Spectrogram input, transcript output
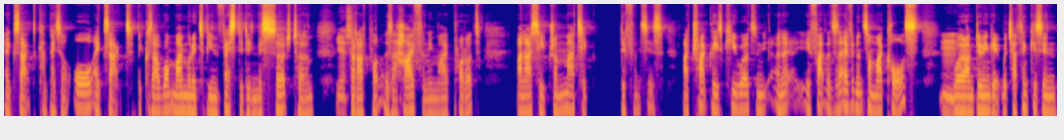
exact campaign. So all exact because I want my money to be invested in this search term yes. that I've put as a hyphen in my product. And I see dramatic differences. I track these keywords, and, and in fact, there's evidence on my course mm. where I'm doing it, which I think is in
